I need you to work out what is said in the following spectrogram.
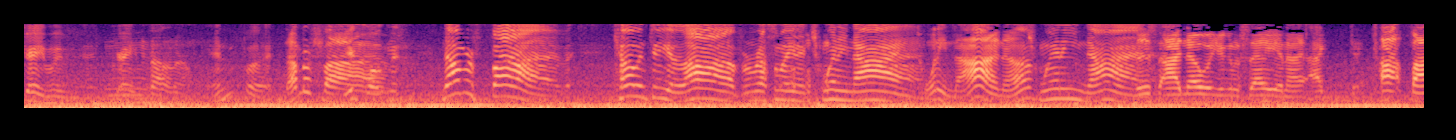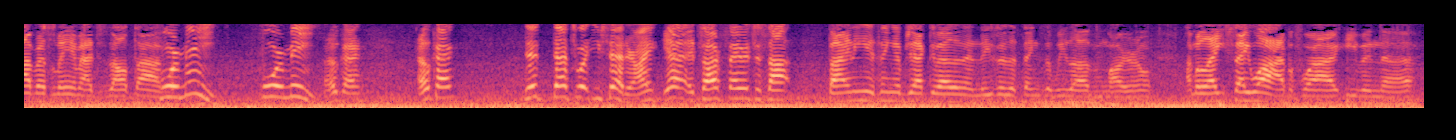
Great movie, man. Great. Mm, I don't know. Input. Number five. You're quoting it. Number five, coming to you live from WrestleMania 29. 29, huh? 29. This I know what you're gonna say, and I, I top five WrestleMania matches all time. For me. For me. Okay. Okay. That, that's what you said, right? Yeah, it's our favorites. It's not by anything objective other than these are the things that we love and why we're on. I'm gonna let you say why before I even uh,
